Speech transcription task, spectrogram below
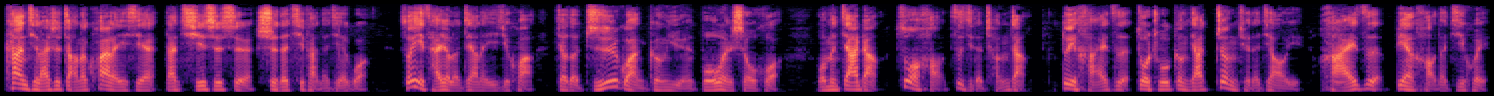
看起来是长得快了一些，但其实是适得其反的结果。所以才有了这样的一句话，叫做“只管耕耘，不问收获”。我们家长做好自己的成长，对孩子做出更加正确的教育，孩子变好的机会。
